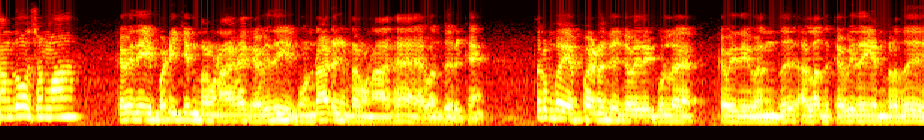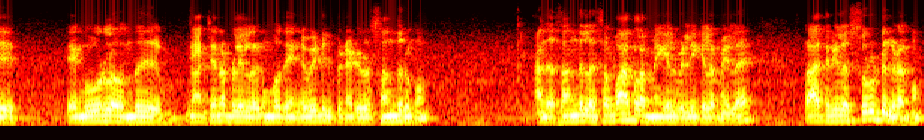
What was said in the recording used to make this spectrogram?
சந்தோஷமாக கவிதையை படிக்கின்றவனாக கவிதையை கொண்டாடுகின்றவனாக வந்திருக்கேன். திரும்ப எப்போ எனக்கு கவிதைக்குள்ள கவிதை வந்து அல்லது கவிதை என்றது எங்கள் ஊரில் வந்து நான் சின்ன பிள்ளையில் இருக்கும்போது எங்கள் வீட்டுக்கு பின்னாடி ஒரு சந்து இருக்கும். அந்த சந்தில் செவ்வாய்க்கிழமைகள் வெள்ளிக்கிழமையில் ராத்திரியில் சுருட்டு கிடக்கும்.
